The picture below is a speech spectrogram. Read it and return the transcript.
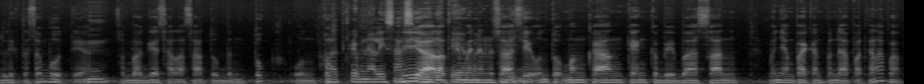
delik tersebut ya hmm. sebagai salah satu bentuk untuk alat kriminalisasi iya alat gitu ya, kriminalisasi ya, untuk mengkangkeng kebebasan menyampaikan pendapat kenapa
